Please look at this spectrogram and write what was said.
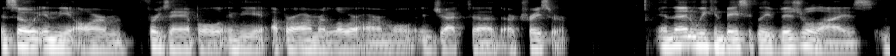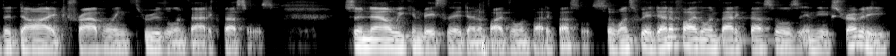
And so in the arm, for example, in the upper arm or lower arm, we'll inject uh, our tracer. And then we can basically visualize the dye traveling through the lymphatic vessels. So now we can basically identify the lymphatic vessels. So once we identify the lymphatic vessels in the extremity,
